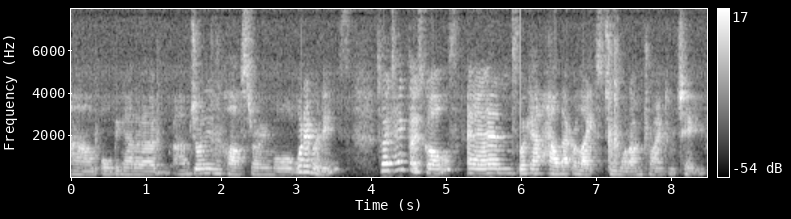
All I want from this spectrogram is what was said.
um, or being able to um, join in the classroom or whatever it is. So I take those goals and work out how that relates to what I'm trying to achieve.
